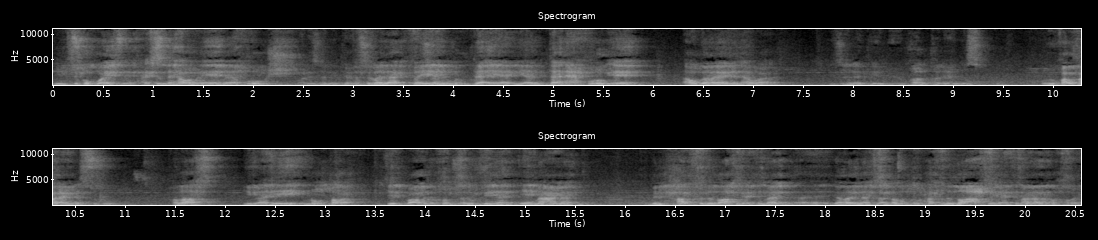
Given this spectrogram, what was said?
بيمسكه كويس بحيث إن الهواء ما إيه؟ ما يخرجش. خد بالك فيمت- يمتنع خروج إيه؟ أو جريان الهواء. لذلك يقلقل عند السكون ويقلقل عند السكون. خلاص؟ يبقى دي نقطة كتير بعض الإخوة بيسألوا فيها إيه معنى؟ بالحرف لضعف الاعتماد آه، جرى النفس أن نطلب الحرف لضعف الاعتماد على مخرجه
